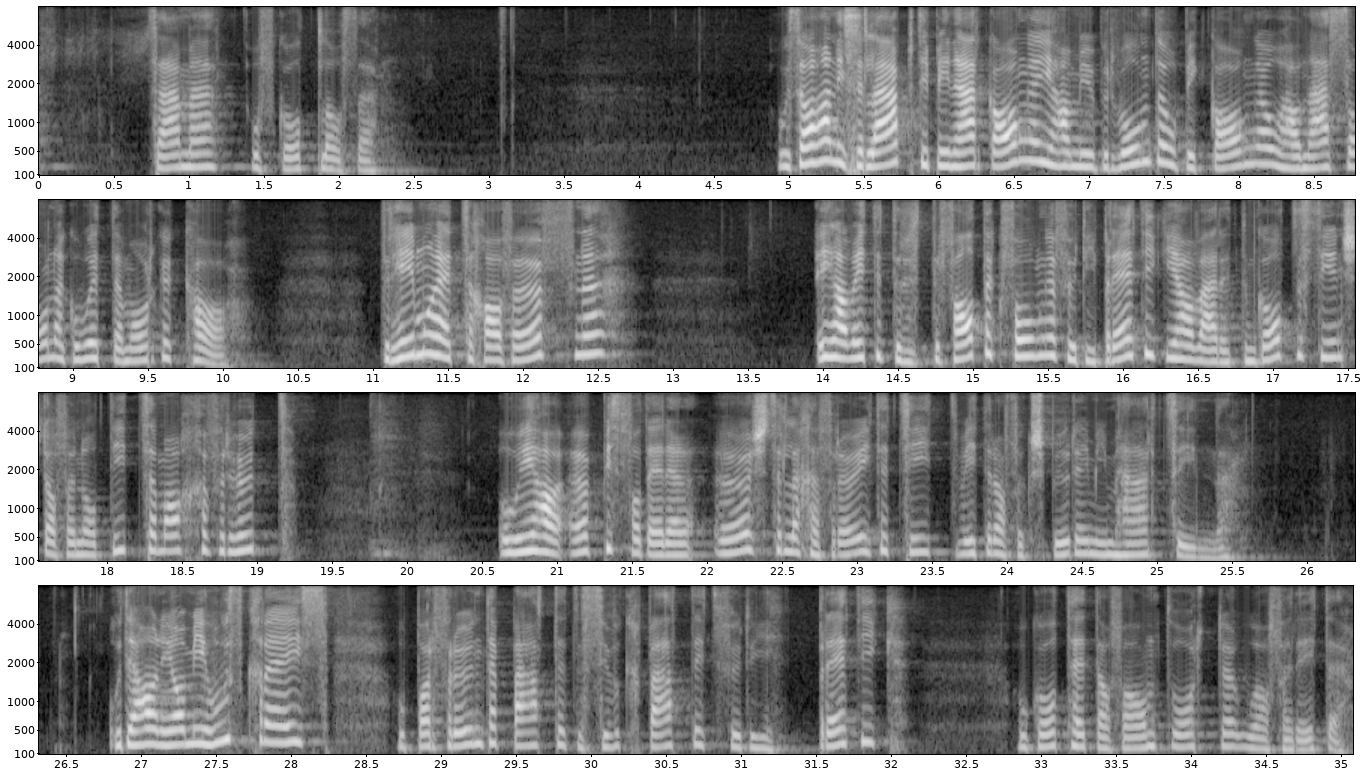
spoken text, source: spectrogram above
zusammen auf Gott hören. Und so habe ich es erlebt. Ich bin dann gegangen, ich habe mich überwunden und bin gegangen und habe dann so einen guten Morgen gehabt. Der Himmel hat sich öffnen. Ich habe wieder den Faden gefunden für die Predigt. Ich habe während dem Gottesdienst Notizen machen für heute. Und ich habe etwas von dieser österlichen Freudenzeit wieder spüren in meinem Herzen. Und dann habe ich auch meinen Hauskreis und ein paar Freunde gebeten, dass sie wirklich beten für die Predigt. Und Gott hat auf Antworten und auf Reden.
